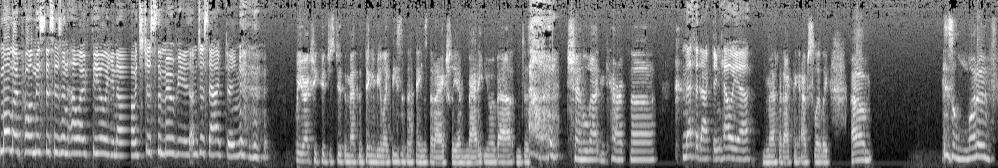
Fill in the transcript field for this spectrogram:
mom, I promise this isn't how I feel, you know, it's just the movie, I'm just acting. Or you actually could just do the method thing and be like, these are the things that I actually am mad at you about, and just channel that in character. Method acting, hell yeah. Method acting, absolutely. Um, there's a lot of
